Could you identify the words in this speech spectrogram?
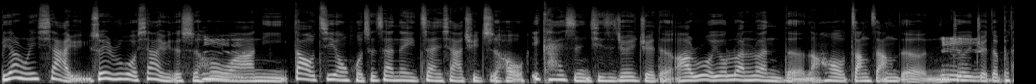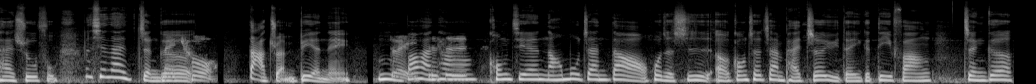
比较容易下雨，所以如果下雨的时候啊，嗯、你到基隆火车站那一站下去之后，一开始你其实就会觉得啊，如果又乱乱的，然后脏脏的，你就会觉得不太舒服。那、嗯、现在整个大转变呢、欸，嗯，包含它空间，然后木栈道或者是呃公车站牌遮雨的一个地方，整个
